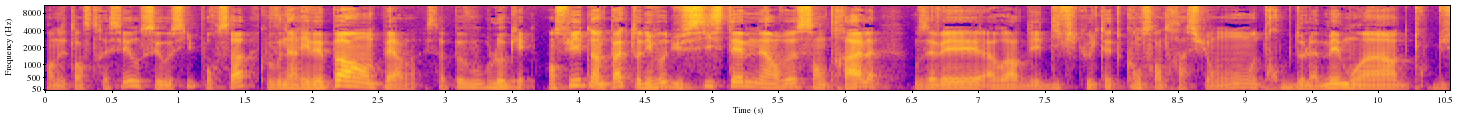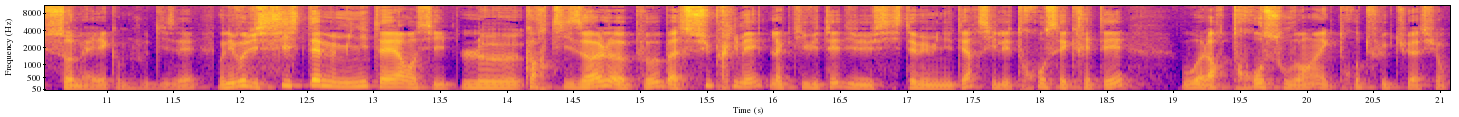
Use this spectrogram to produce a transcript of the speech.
en étant stressé, ou c'est aussi pour ça que vous n'arrivez pas à en perdre, et ça peut vous bloquer. Ensuite, l'impact au niveau du système nerveux central, vous allez avoir des difficultés de concentration, troubles de la mémoire, troubles du sommeil, comme je vous disais. Au niveau du système immunitaire aussi, le cortisol peut bah, supprimer l'activité du système immunitaire s'il est trop sécrété, ou alors trop souvent avec trop de fluctuations.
